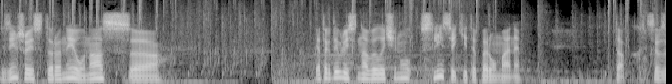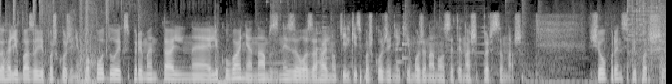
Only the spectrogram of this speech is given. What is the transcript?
З іншої сторони, у нас. Е... Я так дивлюсь на величину сліз, які тепер у мене. Так, це взагалі базові пошкодження. По ходу експериментальне лікування нам знизило загальну кількість пошкоджень, які може наносити наш персонаж. Що, в принципі, паршиво.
